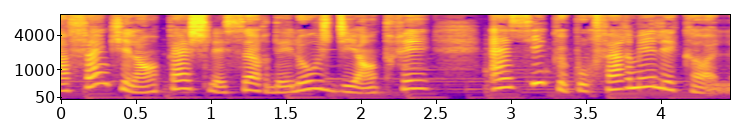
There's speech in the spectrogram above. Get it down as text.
afin qu'il empêche les sœurs des loges d'y entrer, ainsi que pour fermer l'école.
